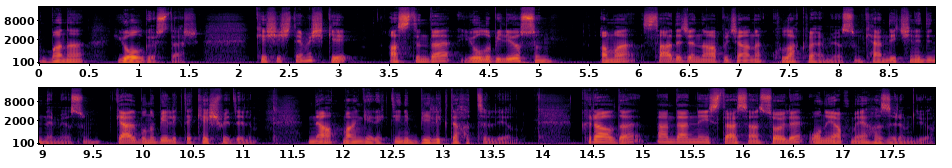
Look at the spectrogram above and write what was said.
Bana yol göster. Keşiş demiş ki aslında yolu biliyorsun ama sadece ne yapacağına kulak vermiyorsun. Kendi içini dinlemiyorsun. Gel bunu birlikte keşfedelim. Ne yapman gerektiğini birlikte hatırlayalım. Kral da benden ne istersen söyle onu yapmaya hazırım diyor.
